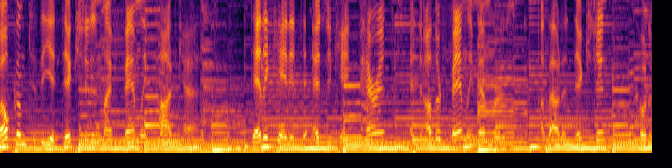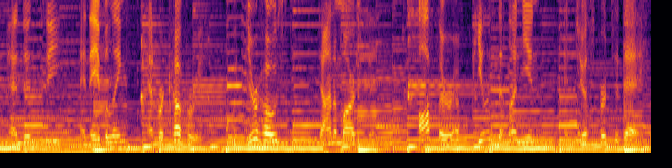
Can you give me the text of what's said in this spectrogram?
Welcome to the Addiction in My Family podcast, dedicated to educate parents and other family members about addiction, codependency, enabling, and recovery with your host, Donna Marston, author of Peeling the Onion and Just for Today.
